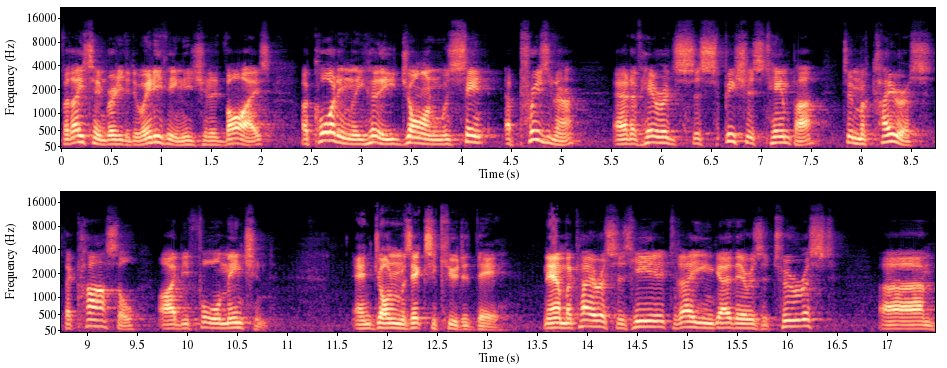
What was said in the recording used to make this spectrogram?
for they seemed ready to do anything he should advise, accordingly he, John, was sent a prisoner out of Herod's suspicious temper to Machaerus, the castle I before mentioned. And John was executed there. Now, Machaerus is here. Today you can go there as a tourist. Um,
